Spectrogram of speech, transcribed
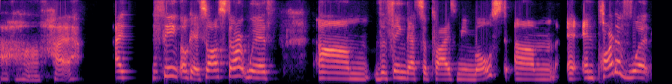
uh, I, I think okay. So I'll start with um, the thing that surprised me most, um, and, and part of what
